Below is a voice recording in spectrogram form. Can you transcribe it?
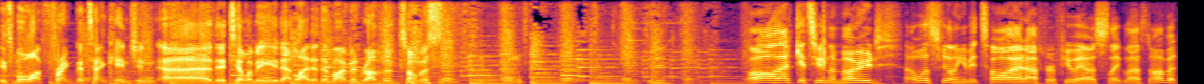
it's more like Frank the Tank Engine, uh, they're telling me in Adelaide at the moment, rather than Thomas. Oh, that gets you in the mood. I was feeling a bit tired after a few hours sleep last night, but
